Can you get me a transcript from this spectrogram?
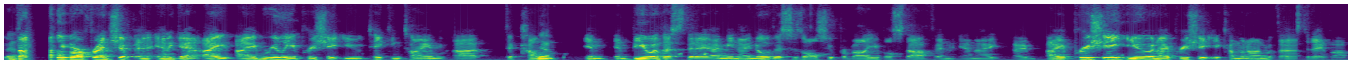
value our friendship, and, and, again, I I really appreciate you taking time uh, to come. Yeah. And, and, be with us today. I mean, I know this is all super valuable stuff, and and I, I I appreciate you, and I appreciate you coming on with us today, Bob.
